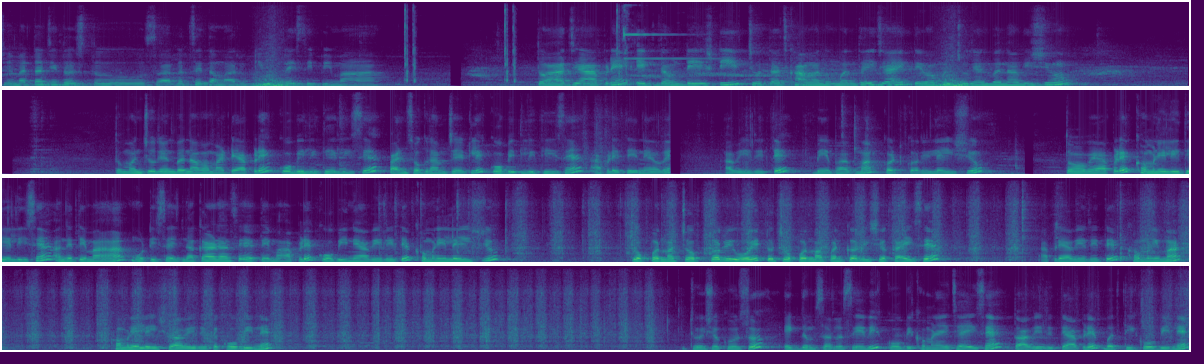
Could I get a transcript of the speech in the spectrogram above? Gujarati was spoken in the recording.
જય માતાજી દોસ્તો, સ્વાગત છે તમારું કિમ રેસીપીમાં? તો આજે આપણે એકદમ ટેસ્ટી, જોતાં જ ખાવાનું મન થઈ જાય તેવા મંચુરિયન બનાવીશું. તો મંચુરિયન બનાવવા માટે આપણે કોબી લીધેલી છે, પાંચસો ગ્રામ જેટલી કોબી લીધી છે. આપણે તેને હવે આવી રીતે બે ભાગમાં કટ કરી લઈશું. તો હવે આપણે ખમણી લીધેલી છે અને તેમાં આ મોટી સાઇઝના કાણા છે, તેમાં આપણે કોબીને આવી રીતે ખમણી લઈશું. ચોપરમાં ચોપ કરવી હોય તો ચોપરમાં પણ કરી શકાય છે. આપણે આવી રીતે ખમણીમાં ખમણી લઈશું આવી રીતે કોબીને. જોઈ શકો છો, એકદમ સરસ એવી કોબી ખમણાઈ જાય છે. તો આવી રીતે આપણે બધી કોબીને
